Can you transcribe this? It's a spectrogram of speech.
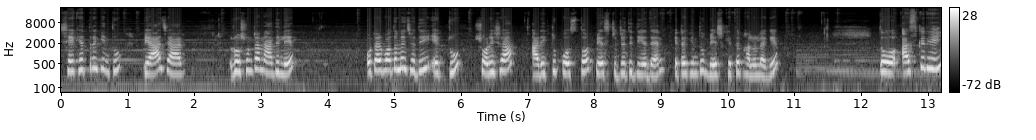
সেক্ষেত্রে কিন্তু পেঁয়াজ আর রসুনটা না দিলে ওটার বদলে যদি একটু সরিষা আর একটু পোস্তর পেস্ট যদি দিয়ে দেন, এটা কিন্তু বেশ খেতে ভালো লাগে। তো আজকের এই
